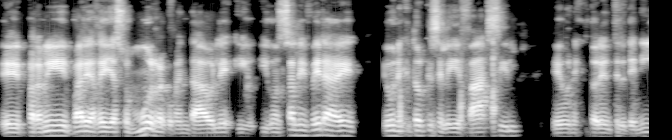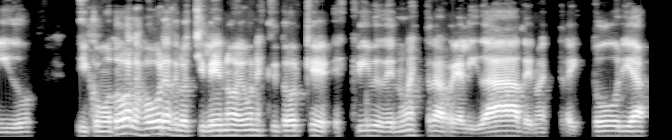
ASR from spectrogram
eh, para mí varias de ellas son muy recomendables y, González Vera es, un escritor que se lee fácil, es un escritor entretenido y como todas las obras de los chilenos es un escritor que escribe de nuestra realidad, de nuestra historia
